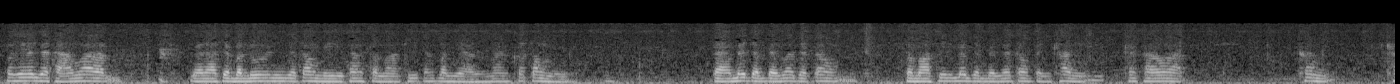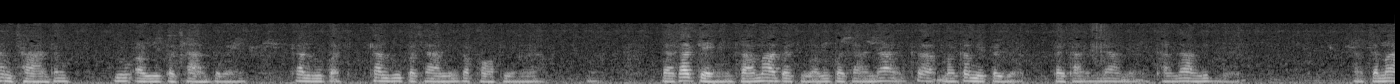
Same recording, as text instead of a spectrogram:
เพราะฉะนั้นจะถามว่าเวลาจะบรรลุนี้จะต้องมีทั้งสมาธิทั้งปัญญาหรือไม่ก็ต้องมี แต่ไม่จำเป็นว่าจะต้องสมาธิไม่จำเป็นว่าต้องเป็นขั้นคล้ายๆว่าขั้นขั้นฌานทั้ง รูปอรูปฌานไปเลยขั้นรูปขั้นรูปฌานนี้ก็พอเพียงแล้ว แต่ถ้าเก่งสามารถไปสู่อรูปฌานได้ ก็มันก็มีประโยชน์ไปทางด้านนี้ทางด้านนิดเดียวอาจจะมา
